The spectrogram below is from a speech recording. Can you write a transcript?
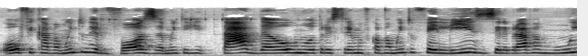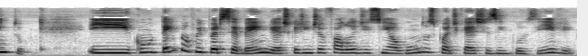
Ou ficava muito nervosa, muito irritada, ou no outro extremo ficava muito feliz e celebrava muito. E com o tempo eu fui percebendo, e acho que a gente já falou disso em algum dos podcasts, inclusive,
